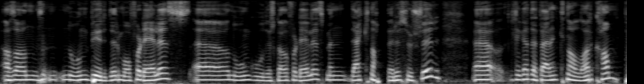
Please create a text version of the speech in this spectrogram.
Altså, noen byrder må fordeles, eh, og noen goder skal fordeles, men det er knappe ressurser. eh, slik at dette er en knallhard kamp.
